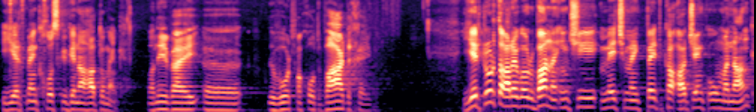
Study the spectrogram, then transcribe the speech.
երբ մենք խոսքը գնահատում ենք։ wanneer wij eh de woord van God waarde geven. Երկրորդ կարևոր բանը, ինչի մեջ մենք պետք է աճենք ու մնանք,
